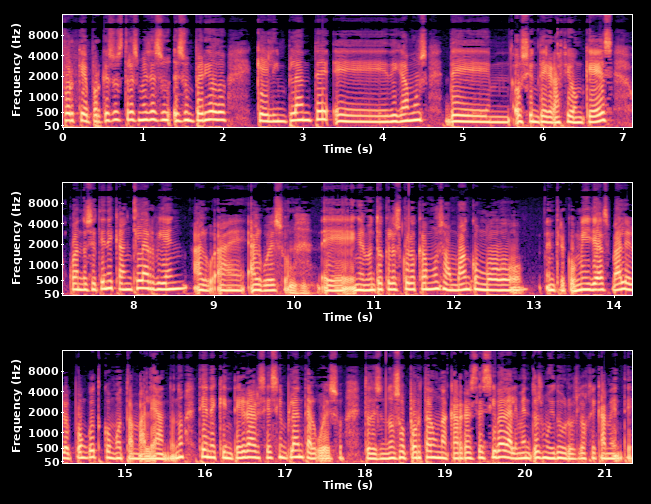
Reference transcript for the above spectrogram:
¿Por qué? Porque esos tres meses es un- es un periodo que el implante, eh, digamos, de mm, oseointegración, que es cuando se tiene que anclar bien al, a- al hueso. Eh, en el momento que los colocamos, aún van como entre comillas, ¿vale? Lo pongo como tambaleando, ¿no? Tiene que integrarse ese implante al hueso. Entonces no soporta una carga excesiva de alimentos muy duros, lógicamente.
